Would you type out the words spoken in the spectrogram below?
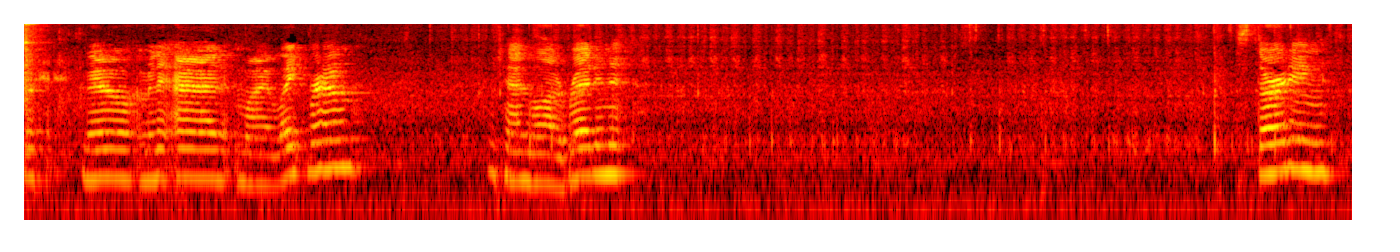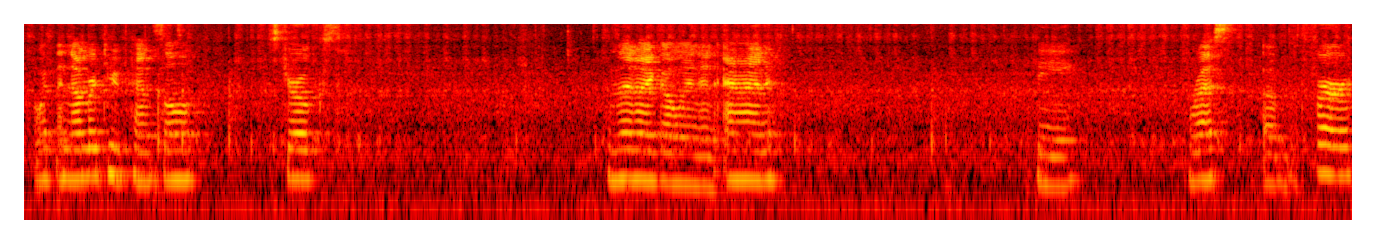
Okay, now I'm going to add my light brown, which has a lot of red in it. Starting with the number two pencil strokes. And then I go in and add the rest of the fur.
